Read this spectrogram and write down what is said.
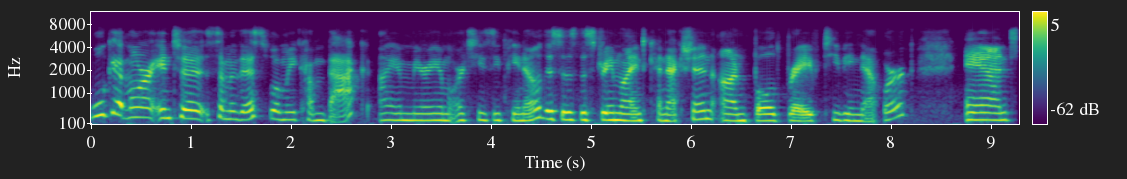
we'll get more into some of this when we come back. I am Miriam Ortiz Pino. This is the Streamlined Connection on Bold Brave TV Network. And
